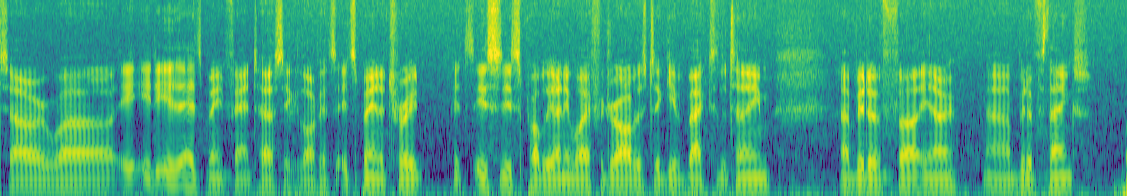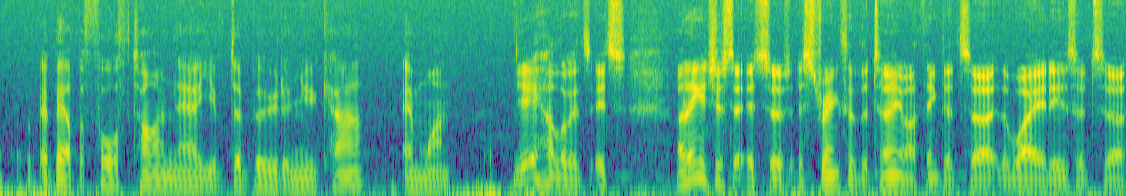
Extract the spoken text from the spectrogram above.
So uh, it, it has been fantastic. Like it's, it's been a treat. It's, it's, it's probably the only way for drivers to give back to the team a bit of uh, you know a bit of thanks. About the fourth time now you've debuted a new car and won. Yeah, look, it's it's. I think it's just a, it's a, strength of the team. I think that's uh, the way it is. It's uh,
